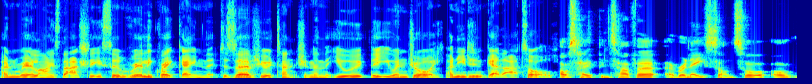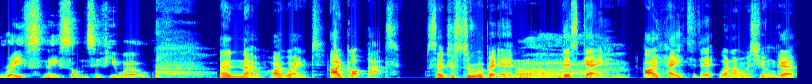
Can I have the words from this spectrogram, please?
and realize that actually it's a really great game that deserves your attention and that you that you enjoy. And you didn't get that at all. I was hoping to have a, a renaissance or, or race naissance, if you will. and uh, no i won't. I got that so just to rub it in Ah. this game i hated it when i was younger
